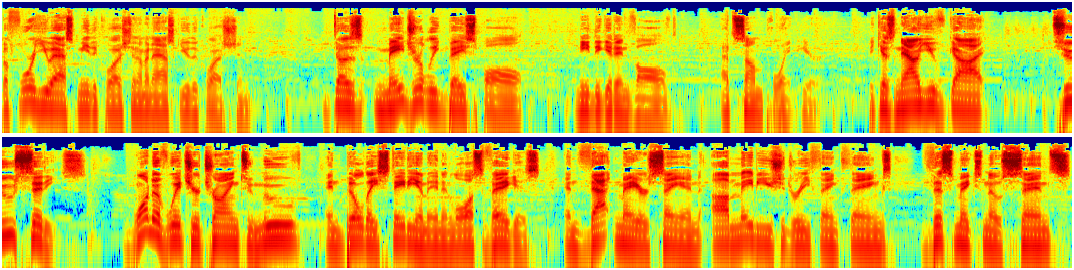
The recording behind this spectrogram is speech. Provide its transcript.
Before you ask me the question, I'm going to ask you the question. Does Major League Baseball need to get involved at some point here? Because now you've got two cities, one of which you're trying to move and build a stadium in in Las Vegas, and that mayor's saying uh, maybe you should rethink things. This makes no sense.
